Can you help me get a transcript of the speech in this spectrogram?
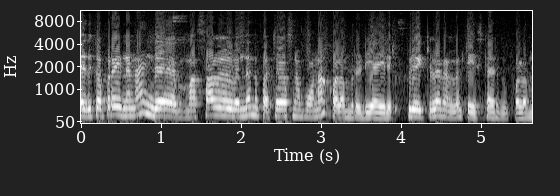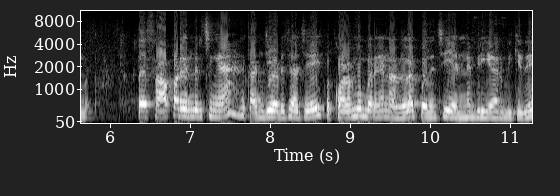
அதுக்கப்புறம் என்னன்னா இந்த மசாலா வந்து அந்த பச்சை வாசனை போனால் குழம்பு ரெடி ஆயிடும் இப்படி வைக்கல நல்லா டேஸ்ட்டாக இருக்குது குழம்பு. இப்போ சாப்பாடு வந்துருச்சுங்க. கஞ்சி வடிச்சாச்சு. இப்போ குழம்பும் பாருங்க நல்லா கொதிச்சு எண்ணெய் பிரிய ஆரம்பிக்குது.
